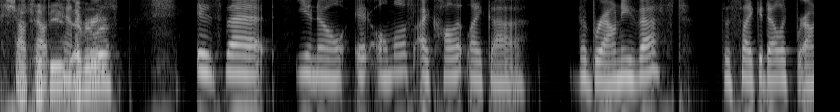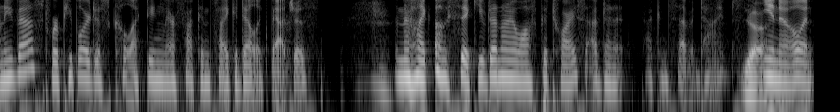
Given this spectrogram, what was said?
shouts out Santa everywhere? Cruz, is that you know it almost I call it like a the brownie vest, the psychedelic brownie vest, where people are just collecting their fucking psychedelic badges. And they're like, "Oh, sick! You've done ayahuasca twice. I've done it fucking seven times." Yeah. you know, and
